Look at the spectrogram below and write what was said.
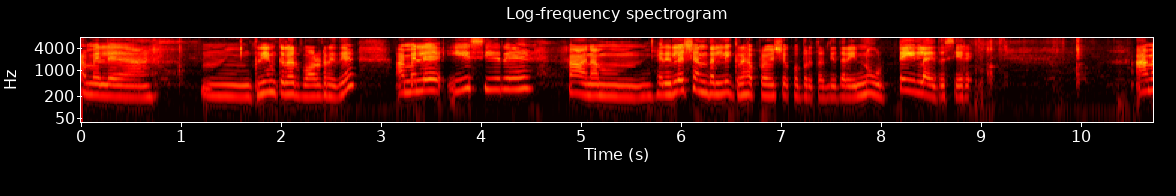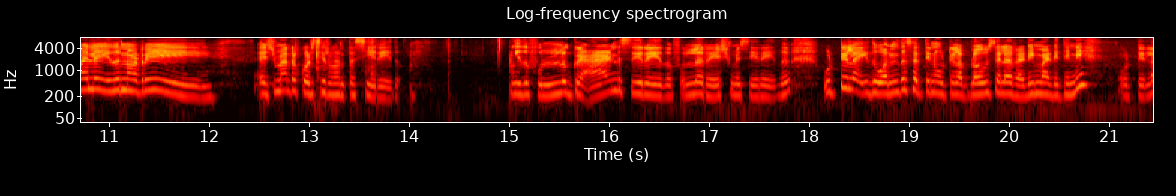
ಆಮೇಲೆ ಗ್ರೀನ್ ಕಲರ್ ಬಾರ್ಡ್ರ್ ಇದೆ. ಆಮೇಲೆ ಈ ಸೀರೆ, ಹಾಂ ನಮ್ಮ ರಿಲೇಷನ್ದಲ್ಲಿ ಗೃಹ ಪ್ರವೇಶಕ್ಕೆ ಒಬ್ಬರು ತಂದಿದ್ದಾರೆ. ಇನ್ನೂ ಹುಟ್ಟೇ ಇಲ್ಲ ಇದು ಸೀರೆ. ಆಮೇಲೆ ಇದು ನೋಡ್ರಿ ಯಜಮಾನ್ರು ಕೊಡಿಸಿರುವಂಥ ಸೀರೆ ಇದು. ಇದು ಫುಲ್ಲು ಗ್ರ್ಯಾಂಡ್ ಸೀರೆ ಇದು ಫುಲ್ ರೇಷ್ಮೆ ಸೀರೆ ಇದು. ಹುಟ್ಟಿಲ್ಲ ಇದು ಒಂದು ಸತಿನೂ ಹುಟ್ಟಿಲ್ಲ ಬ್ಲೌಸ್ ಎಲ್ಲ ರೆಡಿ ಮಾಡಿದ್ದೀನಿ ಹುಟ್ಟಿಲ್ಲ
